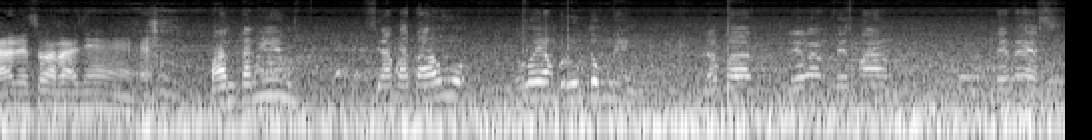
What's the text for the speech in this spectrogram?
nggak ada suaranya. Pantengin. Siapa tahu Lo yang beruntung nih. Dapat lelang Vespa PTS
